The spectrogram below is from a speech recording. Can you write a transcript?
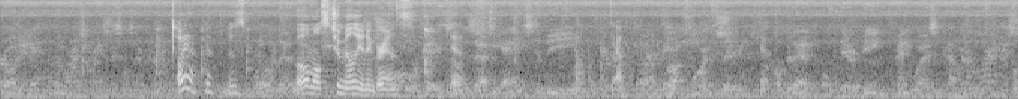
brought in numerous grants, is that correct? oh yeah, yeah, there's almost 2 million in grants. Okay, so Yeah. that needs to be Yeah, uh, brought forth, yeah. that they're being penny wise and pound foolish. Well,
